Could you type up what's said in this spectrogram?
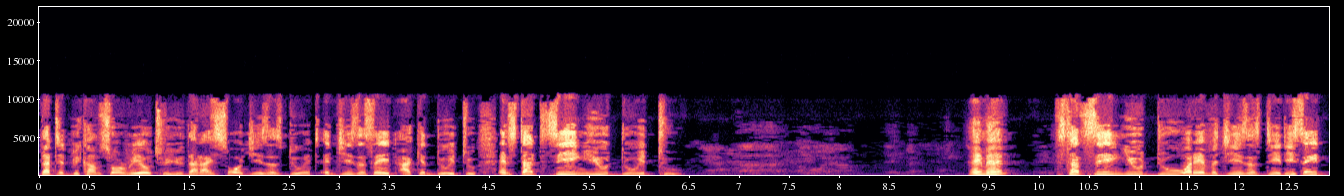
that it becomes so real to you that I saw Jesus do it and Jesus said, I can do it too. And start seeing you do it too. Amen. Start seeing you do whatever Jesus did. He said,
